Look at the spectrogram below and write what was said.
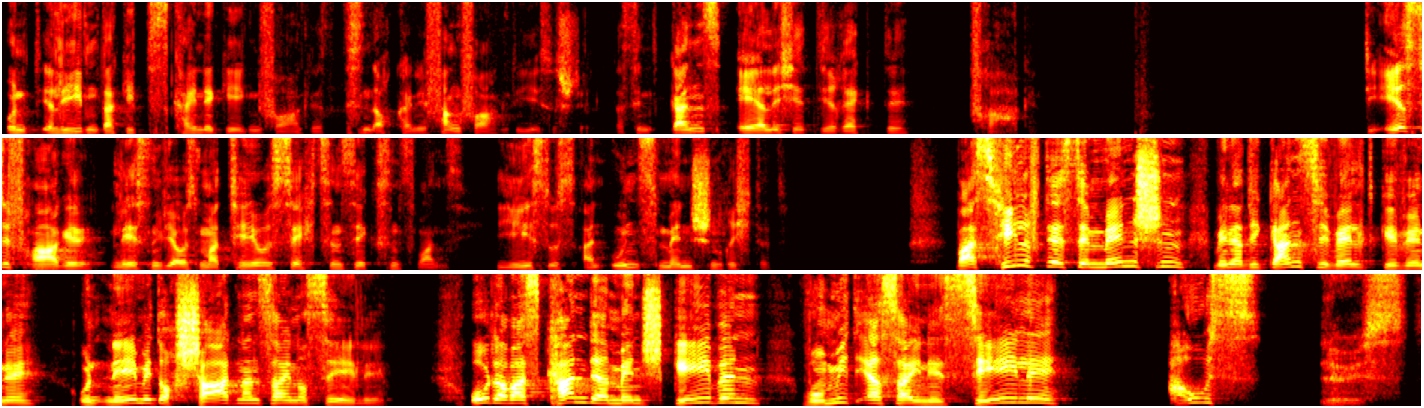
Und ihr Lieben, da gibt es keine Gegenfrage. Das sind auch keine Fangfragen, die Jesus stellt. Das sind ganz ehrliche, direkte Fragen. Die erste Frage lesen wir aus Matthäus 16, 26, die Jesus an uns Menschen richtet. Was hilft es dem Menschen, wenn er die ganze Welt gewinne und nehme doch Schaden an seiner Seele? Oder was kann der Mensch geben, womit er seine Seele auslöst?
